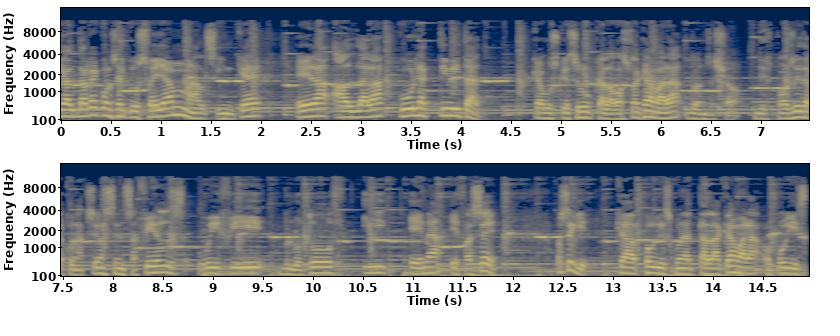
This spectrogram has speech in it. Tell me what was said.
I el darrer consell que us fèiem, el cinquè, era el de la connectivitat que busquéssiu que la vostra càmera, doncs això, disposi de connexions sense fils, wifi, bluetooth i NFC. O sigui, que puguis connectar la càmera o puguis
